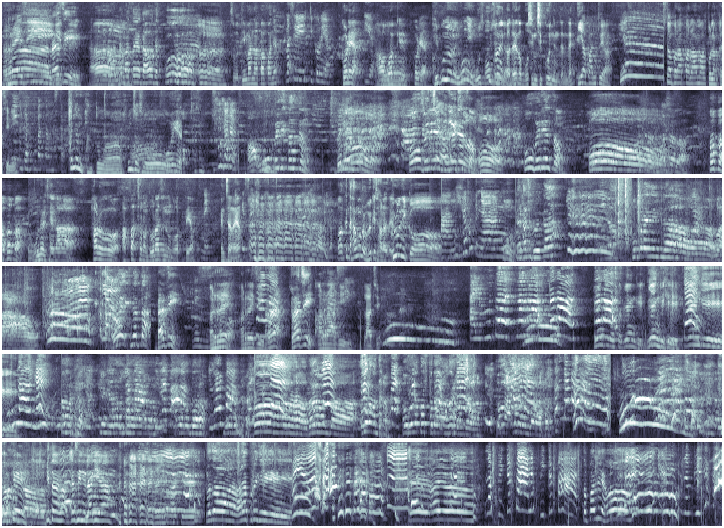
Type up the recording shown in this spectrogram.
Rezi. Rezi. Rezi. gitu. Ah, nama saya Daud. Uh. Eh, So, di mana papanya? Masih di Korea. Korea. Iya. 아, in Korea. 대구면은 형이 모스크 어, 그러니까 내가 뭐 지금 짓고 있는 데인데. Dia bantu야. Ya. Sudah berapa lama pulang ke sini? Sudah 4 tahun setahun. 4년 반 동안 혼자서. 소희의 어, 사진. 아, 오, 베리 깐등. 베리 어. 핸섬. 오, 베리 진짜 핸섬. 베리 잘생겼어. 핸섬. 어. 오 베리 핸섬 오 마샬라 빠빠 빠빠 오늘 제가 하루 아빠처럼 놀아주는 거 어때요? 네. 괜찮아요? 감사합니다 아 근데 한국말 왜 이렇게 잘하세요? 그러니까. 아니요, 그냥 어, 그냥 같이 놀까? 뽀뽀랑입니다 와우 어이 지났다 라지. Arre, arrezi. 라 라지. 라지 terus 비행기 됐어 비행기 비행기 비행기 와 날아간다 날아간다 어 롤러코스터다 날아간다 어 날아간다 Oke, kita ke sini lagi ya. 날아갈게 가자 아야 프레기 에 아야 Lebih cepat, lebih cepat. 더 빨리 어 Lebih cepat.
